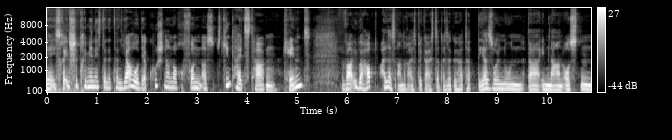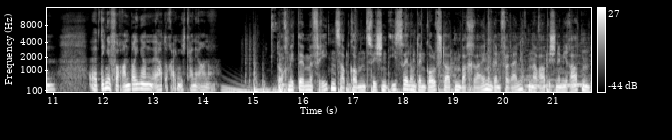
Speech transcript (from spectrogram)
Der israelische Premierminister Netanyahu, der Kushner noch von aus Kindheitstagen kennt, war überhaupt alles andere als begeistert, als er gehört hat, der soll nun da im Nahen Osten Dinge voranbringen. Er hat doch eigentlich keine Ahnung. Doch mit dem Friedensabkommen zwischen Israel und den Golfstaaten Bahrain und den Vereinigten Arabischen Emiraten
